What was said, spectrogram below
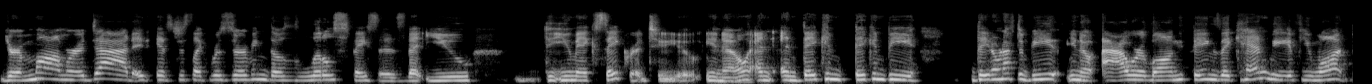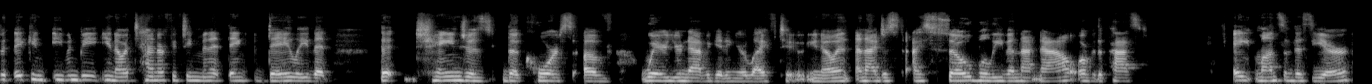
you're a mom or a dad it, it's just like reserving those little spaces that you that you make sacred to you you know? Mm-hmm. And and they can they can be they don't have to be you know hour long things. They can be if you want but they can even be you know a 10 or 15 minute thing daily that that changes the course of where you're navigating your life to you know? And, and i just i so believe in that now. Over the past eight months of this year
